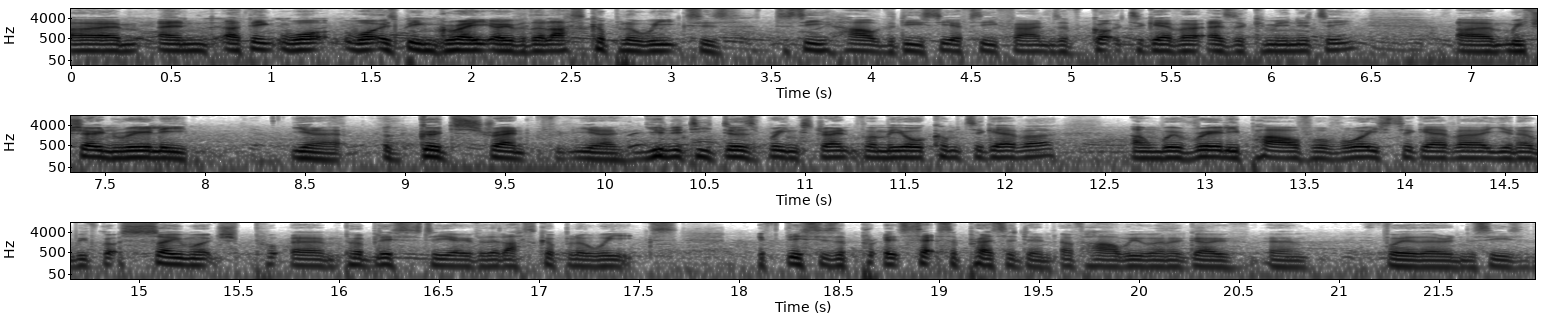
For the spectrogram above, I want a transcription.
Um, and I think what, what has been great over the last couple of weeks is to see how the DCFC fans have got together as a community. Um, we've shown really, you know, a good strength. You know, unity does bring strength when we all come together, and we're really powerful voice together. You know, we've got so much um, publicity over the last couple of weeks. If this is a, it sets a precedent of how we want to go um, further in the season.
